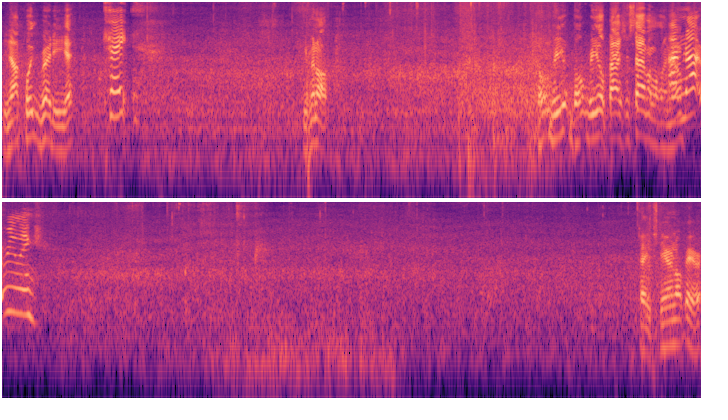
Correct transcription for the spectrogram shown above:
You're not quite ready yet. Okay. Keep it up. Don't reel, don't reel past the salmon line. I'm not reeling. Okay, staring up there.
